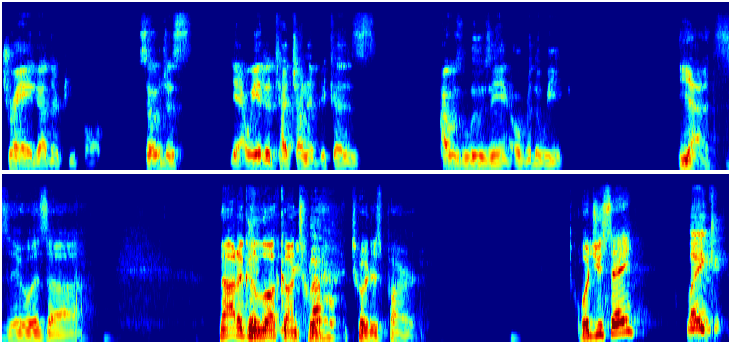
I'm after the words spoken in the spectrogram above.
drag other people. So just yeah, we had to touch on it because I was losing it over the week. Yeah, it's, it was uh not a good look on Twitter, Twitter's part. What'd you say? Like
